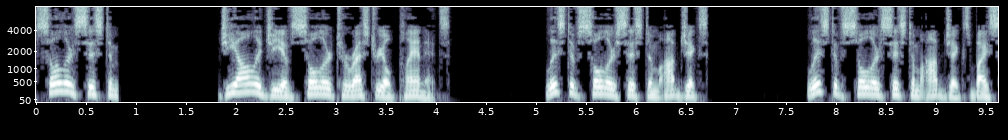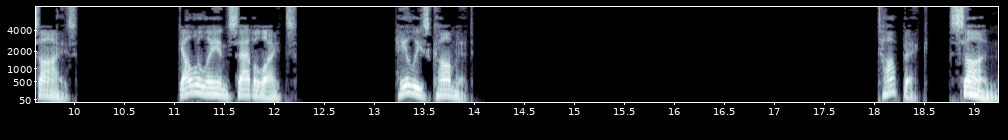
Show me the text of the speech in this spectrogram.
Solar system Geology of solar terrestrial planets List of solar system objects List of solar system objects by size Galilean satellites Halley's Comet. Sun.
